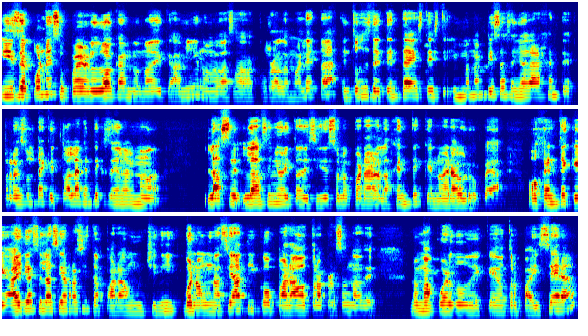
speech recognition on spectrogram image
Y se pone súper loca mi mamá de que a mí no me vas a cobrar la maleta, entonces detenta este, este. Y mi mamá empieza a señalar a la gente. Resulta que toda la gente que señala a mi mamá, la, la, señorita decide solo parar a la gente que no era europea. O gente que a ella se le hacía racista para un chini, bueno, un asiático, para otra persona de, no me acuerdo de qué otro país era.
